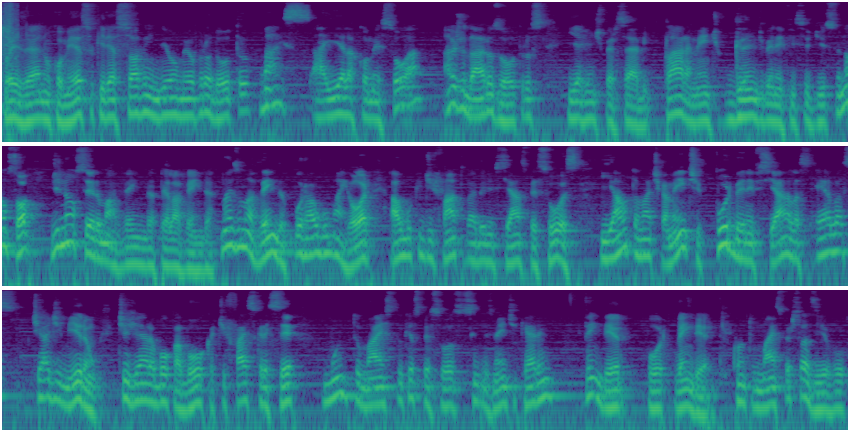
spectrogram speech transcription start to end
Pois é, no começo queria só vender o meu produto, mas aí ela começou a ajudar os outros e a gente percebe claramente o grande benefício disso, não só de não ser uma venda pela venda, mas uma venda por algo maior, algo que de fato vai beneficiar as pessoas e automaticamente, por beneficiá-las, elas te admiram, te gera boca a boca, te faz crescer muito mais do que as pessoas simplesmente querem vender por vender. Quanto mais persuasivo,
